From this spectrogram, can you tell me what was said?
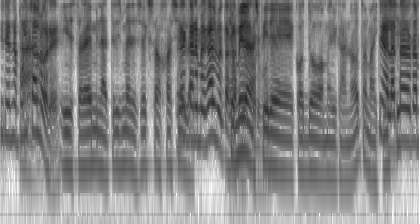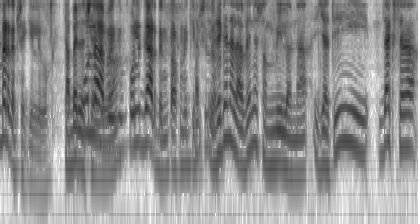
Πήρε ένα πολύ Α, καλό ρε. Είδες τώρα έμεινα τρεις μέρες έξω, τα έχω χάσει όλα. Έκανε μεγάλη Και ο μεταγραφή. Μίλωνας Κόρυβος. πήρε κοντό Αμερικανό, τον Ναι, Μακίση. αλλά τα, τα μπέρδεψε εκεί λίγο. τα μπέρδεψε Πολλά, λίγο. πολλοί γκάρντεν υπάρχουν εκεί ψηλό. Δεν καταλαβαίνω στον Μίλωνα γιατί. Εντάξει τώρα.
